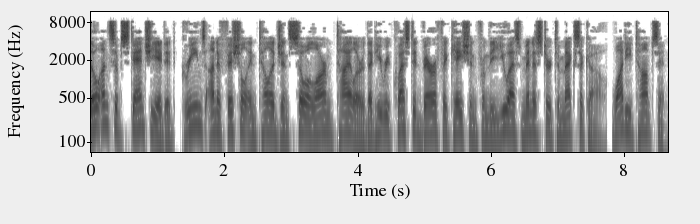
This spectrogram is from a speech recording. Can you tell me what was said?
Though unsubstantiated, Green's unofficial intelligence so alarmed Tyler that he requested verification from the U.S. Minister to Mexico, Waddy Thompson.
